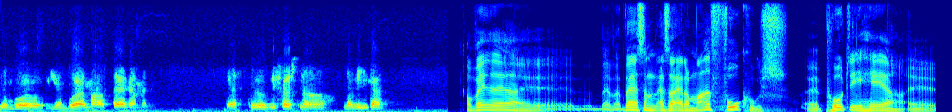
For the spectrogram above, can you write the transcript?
Jumbo, Jumbo er meget stærkere, men ja, det ved vi først, når, når vi er i gang. Og hvad er, øh, hvad, er sådan, altså er der meget fokus øh, på det her øh,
